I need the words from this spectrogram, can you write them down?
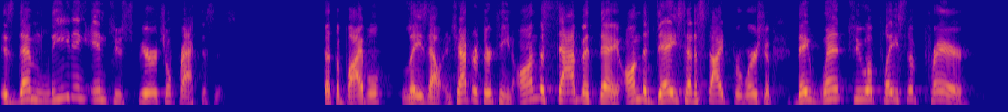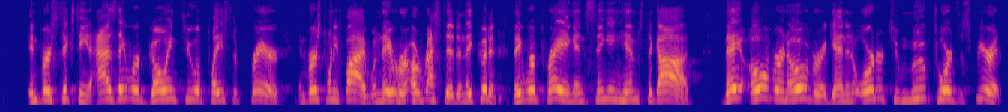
is them leading into spiritual practices that the Bible lays out. In chapter 13, on the Sabbath day, on the day set aside for worship, they went to a place of prayer. In verse 16, as they were going to a place of prayer, in verse 25, when they were arrested and they couldn't, they were praying and singing hymns to God. They over and over again, in order to move towards the Spirit,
